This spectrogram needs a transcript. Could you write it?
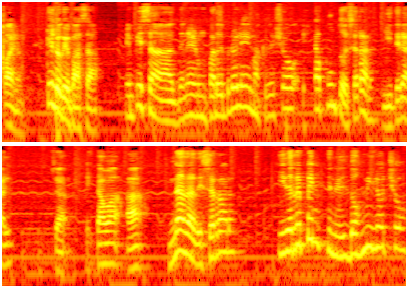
Bueno, ¿qué es lo que pasa? Empieza a tener un par de problemas, qué sé yo, está a punto de cerrar, literal. O sea, estaba a nada de cerrar. Y de repente en el 2008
